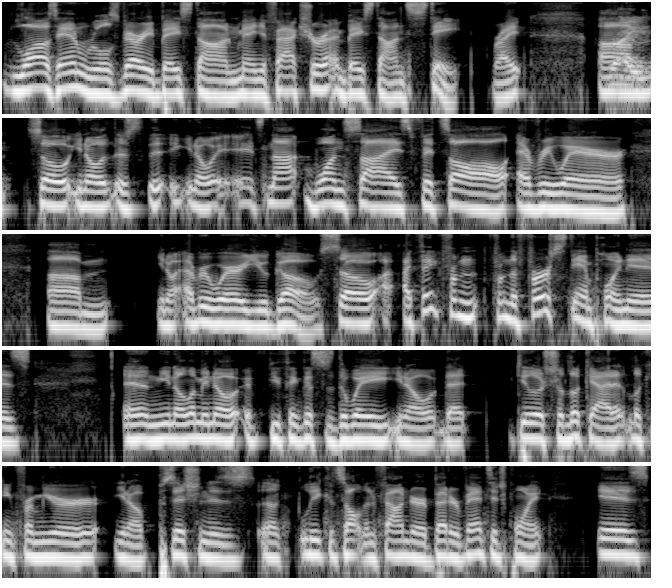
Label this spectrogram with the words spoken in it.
laws and rules vary based on manufacturer and based on state, right? Um, Right. So you know, there's you know, it's not one size fits all everywhere. Um, you know, everywhere you go. So I- think from from the first standpoint is and you know let me know if you think this is the way you know that dealers should look at it looking from your you know position as a lead consultant and founder at better vantage point is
